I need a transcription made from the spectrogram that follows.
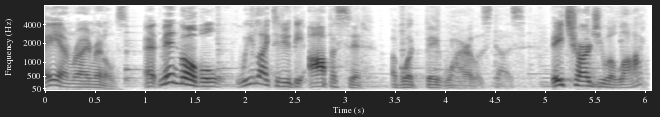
Hey, I'm Ryan Reynolds. At Mint Mobile, we like to do the opposite of what Big Wireless does. They charge you a lot,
